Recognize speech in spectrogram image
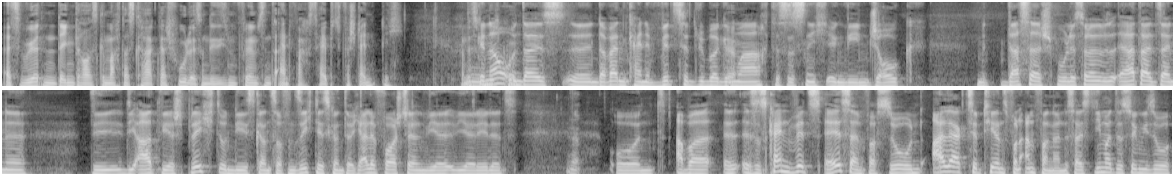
Es wird ein Ding draus gemacht, dass Charakter schwul ist und in diesem Film sind einfach selbstverständlich. Und Genau, cool. und da ist, äh, da werden keine Witze drüber Ja. gemacht. Das ist nicht irgendwie ein Joke, mit dass er schwul ist, sondern er hat halt seine, die, die Art, wie er spricht, und die ist ganz offensichtlich. Das könnt ihr euch alle vorstellen, wie er, wie er redet. Ja. Und, aber äh, es ist kein Witz, er ist einfach so und alle akzeptieren es von Anfang an. Das heißt, niemand ist irgendwie so,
